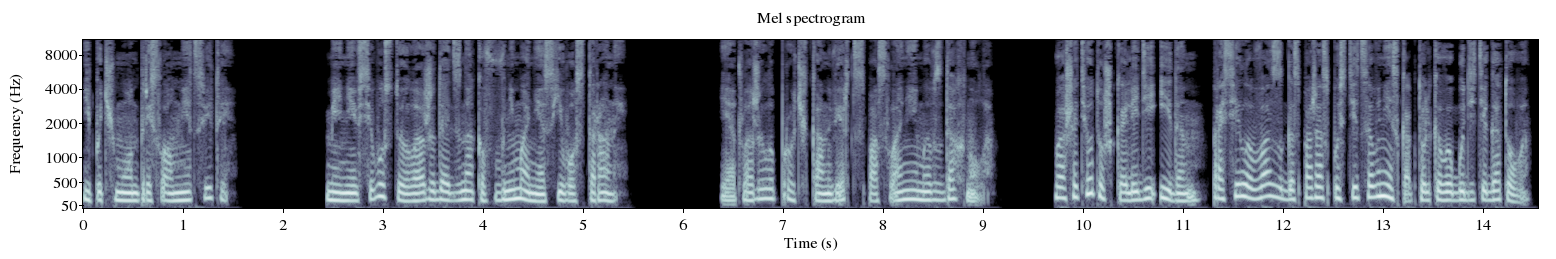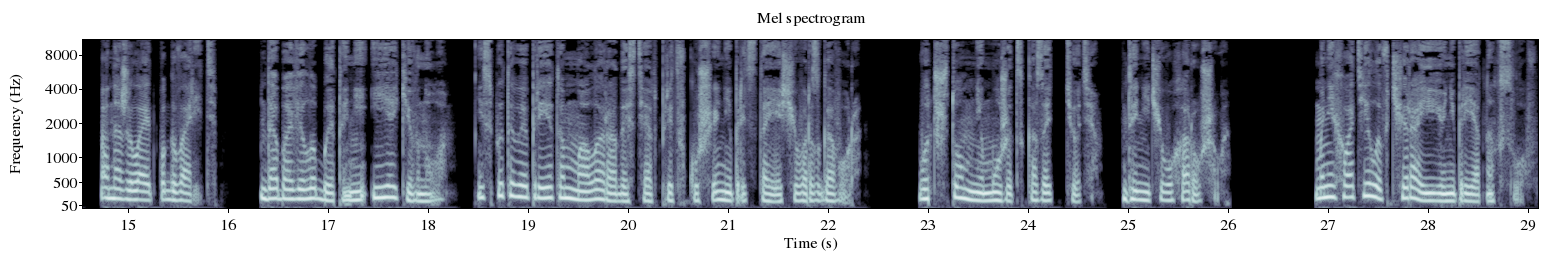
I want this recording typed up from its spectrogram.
И почему он прислал мне цветы? Менее всего стоило ожидать знаков внимания с его стороны. Я отложила прочь конверт с посланием и вздохнула. «Ваша тетушка, леди Иден, просила вас, госпожа, спуститься вниз, как только вы будете готовы. Она желает поговорить», — добавила Беттани, и я кивнула, испытывая при этом мало радости от предвкушения предстоящего разговора. Вот что мне может сказать тетя? Да ничего хорошего. Мне хватило вчера ее неприятных слов.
